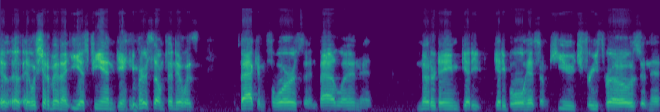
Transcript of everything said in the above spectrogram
it, it should have been an ESPN game or something. It was back and forth and battling, and Notre Dame Getty Getty Bull hit some huge free throws, and then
